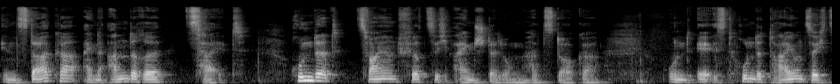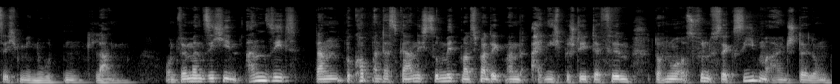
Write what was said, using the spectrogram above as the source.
in Stalker eine andere Zeit. 142 Einstellungen hat Stalker und er ist 163 Minuten lang. Und wenn man sich ihn ansieht, dann bekommt man das gar nicht so mit. Manchmal denkt man, eigentlich besteht der Film doch nur aus fünf, sechs, sieben Einstellungen.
